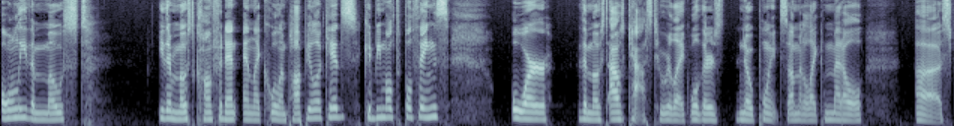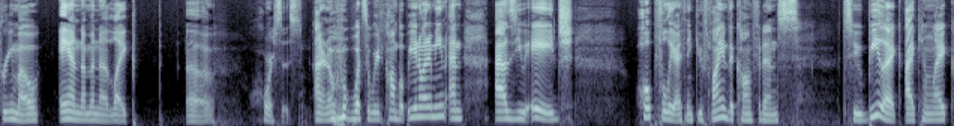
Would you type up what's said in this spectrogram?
only the most either most confident and like cool and popular kids could be multiple things or the most outcast who are like well there's no point so i'm gonna like metal uh screamo and i'm gonna like uh horses. I don't know what's a weird combo but you know what i mean? And as you age hopefully i think you find the confidence to be like i can like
